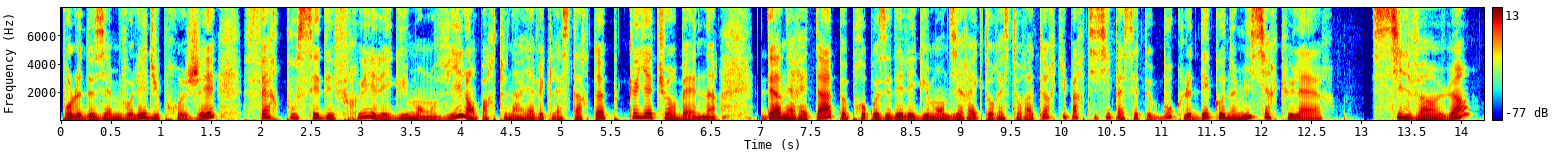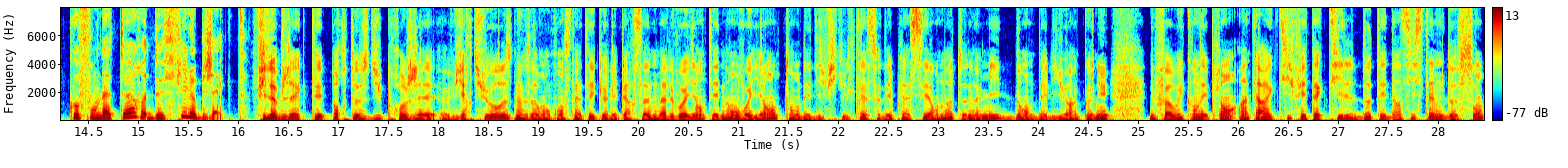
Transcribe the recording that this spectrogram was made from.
pour le deuxième volet du projet, faire pousser des fruits et légumes en ville en partenariat avec la start-up Cueillette Urbaine. Dernière étape, proposer des légumes en direct aux restaurateurs qui participent participe à cette boucle d'économie circulaire. Sylvain Huin, cofondateur de Philobject. Philobject est porteuse du projet Virtuose. Nous avons constaté que les personnes malvoyantes et non-voyantes ont des difficultés à se déplacer en autonomie dans des lieux inconnus. Nous fabriquons des plans interactifs et tactiles dotés d'un système de son.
